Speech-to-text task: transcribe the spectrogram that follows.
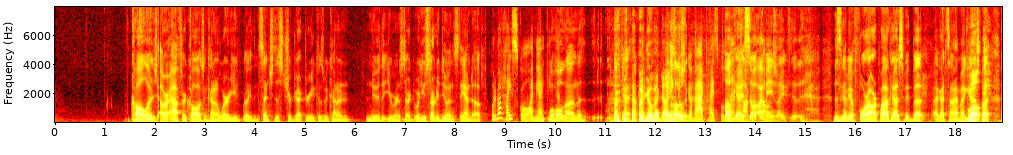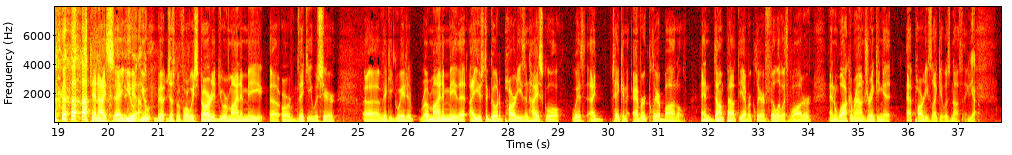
college or after college and kind of where you like sent you this trajectory because we kind of knew that you were going to start where you started doing stand up. What about high school? I mean, I think. Well, hold on. Okay. We'll go back to high I think school. we should go back to high school. okay, so I college. mean like this is going to be a 4-hour podcast, but I got time, I guess, Well- but Can I say you Yeah. you just before we started, you reminded me, uh, or Vicky was here, uh, Vicky Guida reminded me that I used to go to parties in high school with I'd take an Everclear bottle and dump out the Everclear, fill it with water, and walk around drinking it at parties like it was nothing. Yeah.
